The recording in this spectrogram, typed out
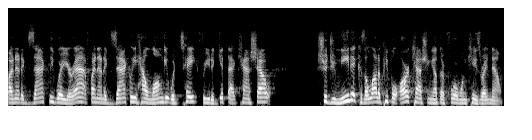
find out exactly where you're at, find out exactly how long it would take for you to get that cash out should you need it? Because a lot of people are cashing out their 401ks right now.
